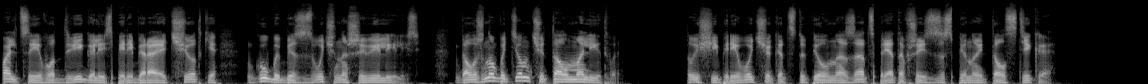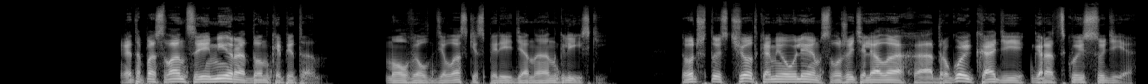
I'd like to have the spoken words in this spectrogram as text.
Пальцы его двигались, перебирая четки, губы беззвучно шевелились. Должно быть, он читал молитвы. Тощий переводчик отступил назад, спрятавшись за спиной толстяка. «Это посланцы мира, дон капитан», — молвил Деласкис, перейдя на английский. «Тот, что с четками улем, служитель Аллаха, а другой Кади, городской судья.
